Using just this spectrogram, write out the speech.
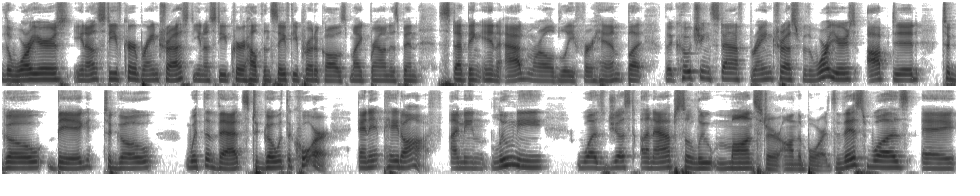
the Warriors, you know, Steve Kerr brain trust, you know, Steve Kerr health and safety protocols. Mike Brown has been stepping in admirably for him, but the coaching staff brain trust for the Warriors opted to go big, to go with the vets, to go with the core, and it paid off. I mean, Looney was just an absolute monster on the boards. This was a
